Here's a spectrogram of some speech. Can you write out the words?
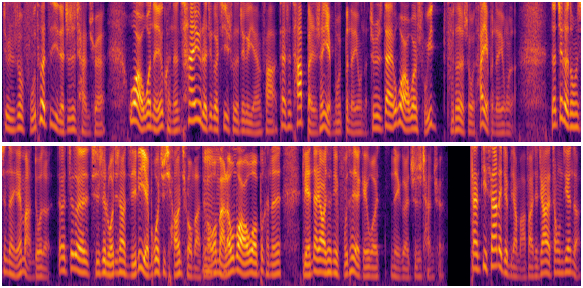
就是说福特自己的知识产权，沃尔沃呢有可能参与了这个技术的这个研发，但是它本身也不不能用的，就是在沃尔沃属于福特的时候，它也不能用的。那这个东西呢也蛮多的，那，这个其实逻辑上吉利也不会去强求嘛，对吧？嗯我买了沃尔沃，不可能连带要求你福特也给我那个知识产权。但第三类就比较麻烦，就夹在中间的，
